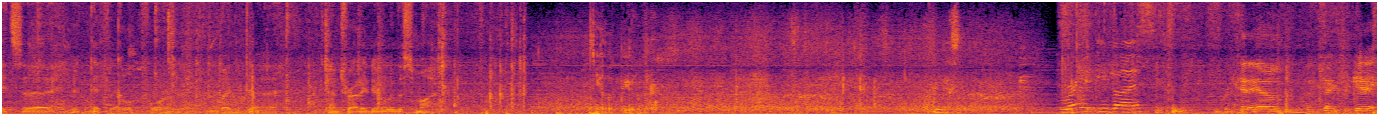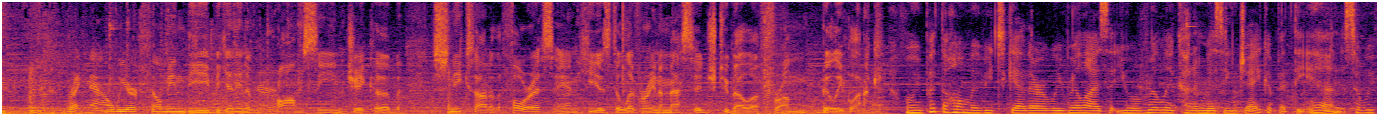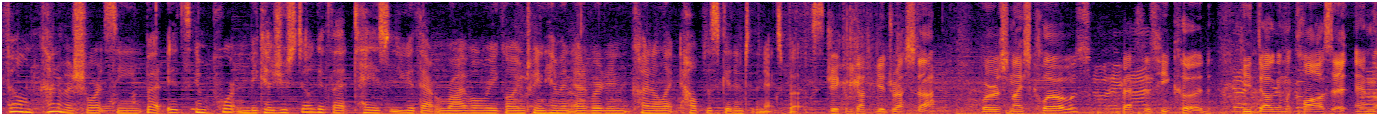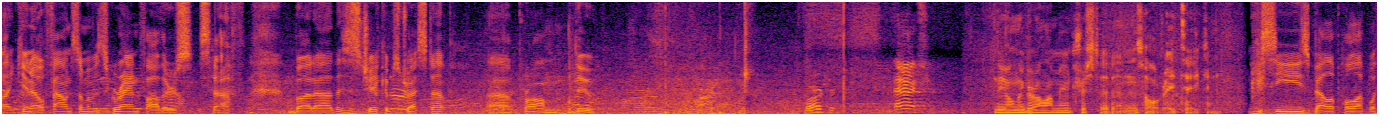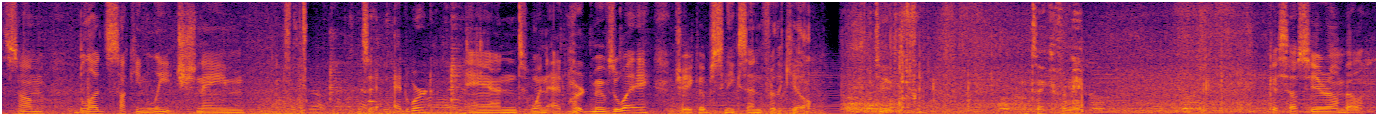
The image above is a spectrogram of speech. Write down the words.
It's uh, a bit difficult for him, but uh, I'm try to do it with a smile. You look beautiful. Thanks. Right, you guys. Okay, um, check the gate. Right now, we are filming the beginning of the prom scene. Jacob sneaks out of the forest and he is delivering a message to Bella from Billy Black. When we put the whole movie together, we realized that you were really kind of missing Jacob at the end. So we filmed kind of a short scene, but it's important because you still get that taste. You get that rivalry going between him and Edward and kind of like helped us get into the next books. Jacob got to get dressed up, wear his nice clothes, best as he could. He dug in the closet and, like, you know, found some of his grandfather's stuff. But uh, this is Jacob's dressed up uh, prom do. Marker. Action. The only girl I'm interested in is already taken. He sees Bella pull up with some blood-sucking leech named, is it Edward? And when Edward moves away, Jacob sneaks in for the kill. Jake, I'll take it from here. Guess I'll see you around, Bella.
